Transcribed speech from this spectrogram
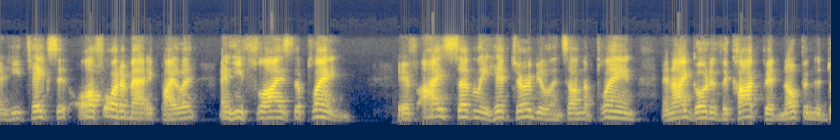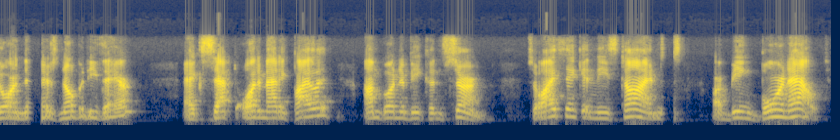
and he takes it off automatic pilot and he flies the plane. If I suddenly hit turbulence on the plane and I go to the cockpit and open the door and there's nobody there except automatic pilot, I'm going to be concerned. So I think in these times are being borne out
